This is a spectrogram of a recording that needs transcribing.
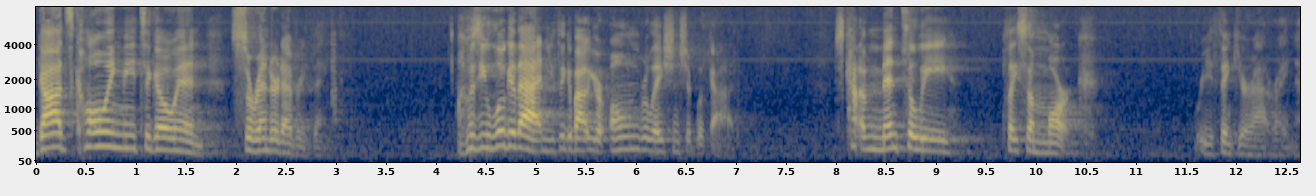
God's calling me to go in, surrendered everything. As you look at that and you think about your own relationship with God, just kind of mentally place a mark where you think you're at right now.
